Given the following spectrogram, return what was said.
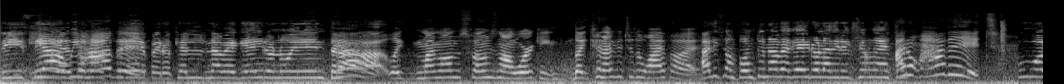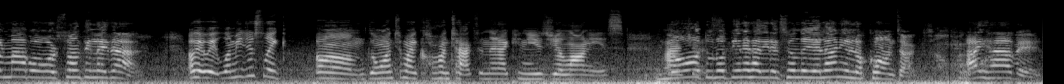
Sí, sí, Yeah, we have sé, it. pero es que el navigator no entra. Yeah, like my mom's phone's not working. Like connected to the Wi-Fi. Alisson, pon tu navigator la dirección esta. I don't have it. Google Map or something like that. Okay, wait. Let me just like um go onto my contacts and then I can use Yelani's. No, address. tú no tienes la dirección de Yelani en los contacts. I have it.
